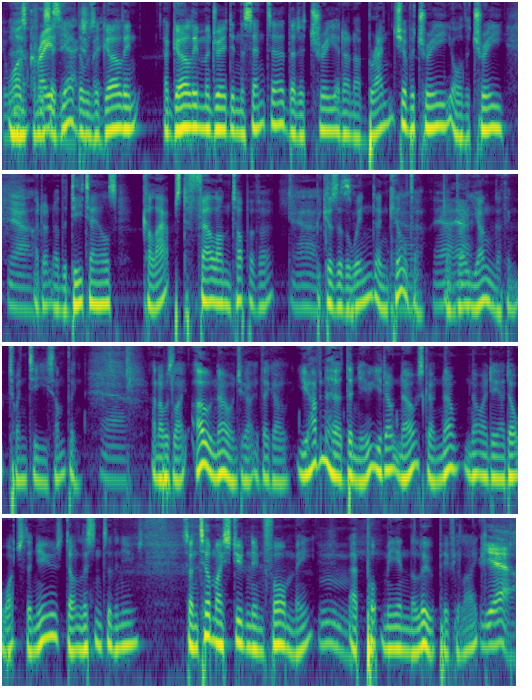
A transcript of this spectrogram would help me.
It was Uh, crazy. said, yeah, there was a girl in a girl in Madrid in the centre that a tree, I don't know, a branch of a tree or the tree, Yeah. I don't know the details, collapsed, fell on top of her yeah. because of the wind and killed Yeah, her. yeah, They're very young, I think twenty something. Yeah. And I was like, "Oh no!" And she go, they go, "You haven't heard the news? You don't know?" I was going, "No, no idea. I don't watch the news. Don't listen to the news." So until my student informed me, Mm. uh, put me in the loop, if you like, yeah.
